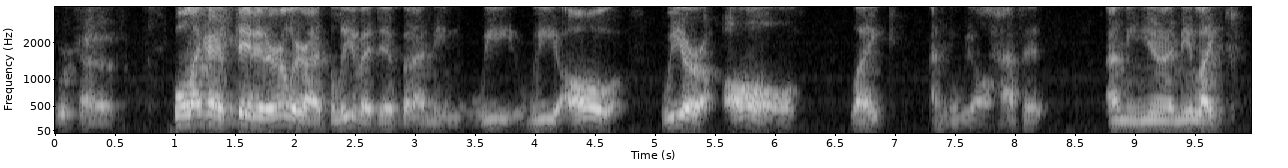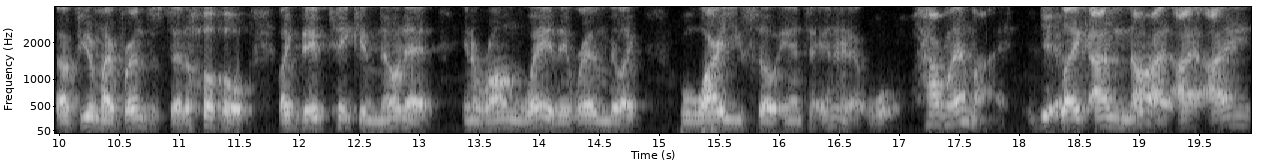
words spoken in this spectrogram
we're kind of Well, like I um, stated earlier, I believe I did, but I mean, we we all we are all like, I mean, we all have it. I mean, you know what I mean? Like a few of my friends have said, oh, like they've taken NoNet in a wrong way. They've read and be like, well, why are you so anti-internet? Well, how am I? yeah. Like I'm not. I I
